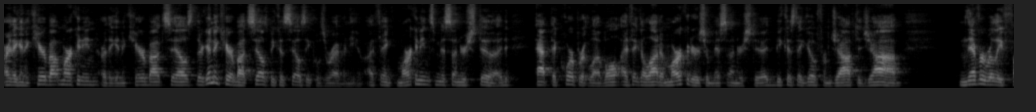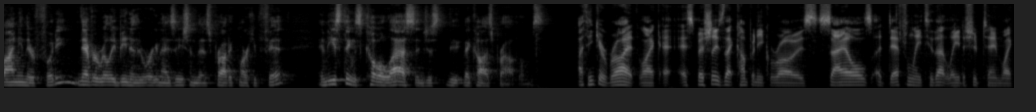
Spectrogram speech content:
are they going to care about marketing? Are they going to care about sales? They're going to care about sales because sales equals revenue. I think marketing's misunderstood at the corporate level. I think a lot of marketers are misunderstood because they go from job to job, never really finding their footing, never really being in an organization that's product market fit. And these things coalesce and just they cause problems. I think you're right. Like, especially as that company grows, sales are definitely to that leadership team. Like,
